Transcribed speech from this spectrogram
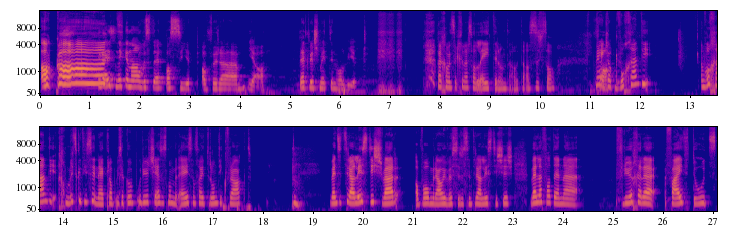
Oh Ich Gott! weiß nicht genau, was dort passiert, aber äh, ja, dort wirst du mit involviert. Da kommen sicher noch so Leiter und all das. Es ist so... Fuck. haben, glaube Wochenende... Am Wochenende, ich komme jetzt gerade in Sinn, ich glaube, unser Gutbruder Jesus Nummer 1 noch so in die Runde gefragt, wenn es jetzt realistisch wäre, obwohl wir alle wissen, dass es nicht realistisch ist, welcher von diesen früheren Fight-Dudes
